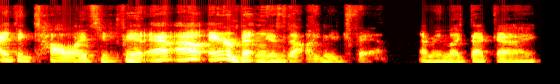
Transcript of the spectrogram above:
I think tolerates New Japan. Aaron Bentley is not like New Japan. I mean, like that guy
